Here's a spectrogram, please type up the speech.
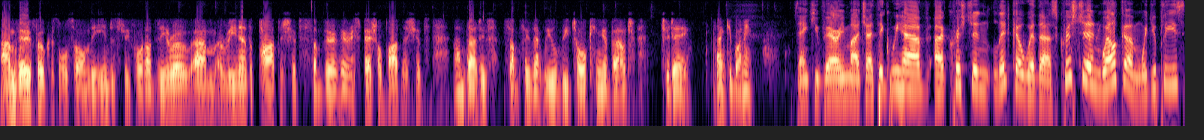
I'm very focused also on the Industry 4.0 um, arena, the partnerships, some very, very special partnerships, and that is something that we will be talking about today. Thank you, Bonnie. Thank you very much. I think we have uh, Christian Liedtke with us. Christian, welcome. Would you please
